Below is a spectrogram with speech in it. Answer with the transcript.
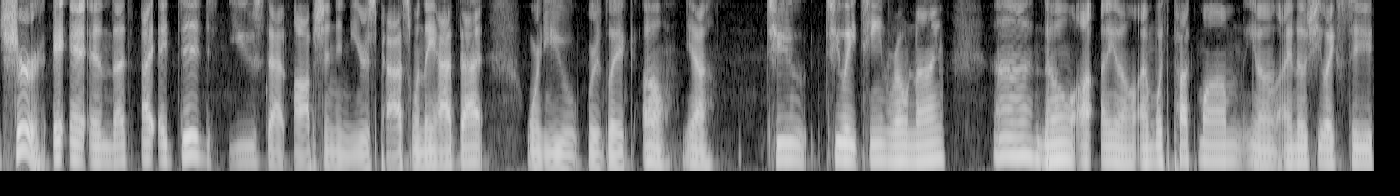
Sure, and, and that's I, I did use that option in years past when they had that, where you were like, oh yeah, two two eighteen row nine. Uh, no, I, you know I'm with Puck Mom. You know I know she likes to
